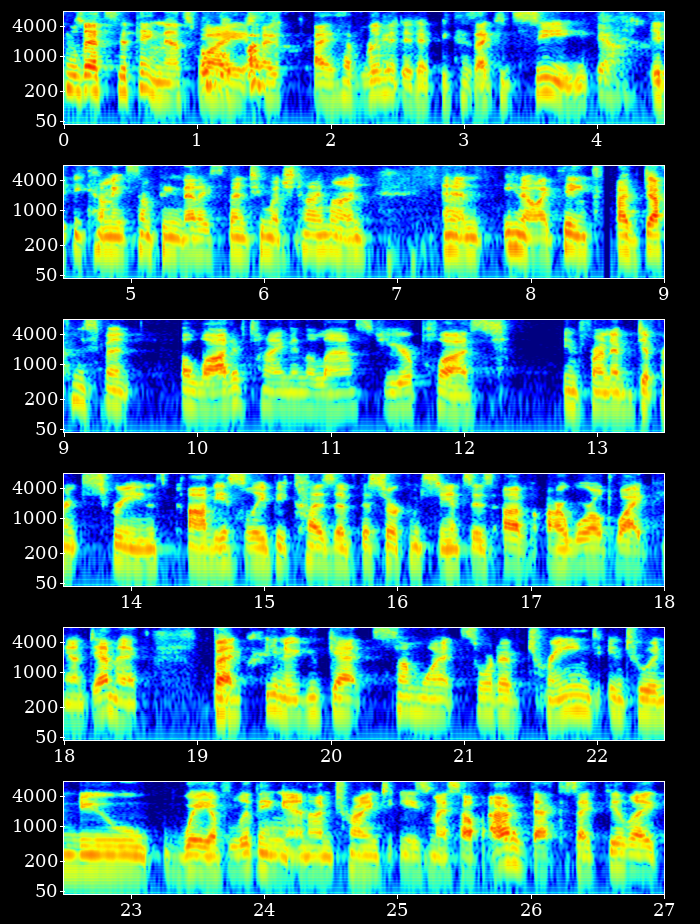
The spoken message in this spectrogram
well that's the thing. That's oh, why I, I have limited it because i could see yeah. it becoming something that i spend too much time on and, you know, I think I've definitely spent a lot of time in the last year plus in front of different screens, obviously, because of the circumstances of our worldwide pandemic. But, mm-hmm. you know, you get somewhat sort of trained into a new way of living. And I'm trying to ease myself out of that because I feel like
